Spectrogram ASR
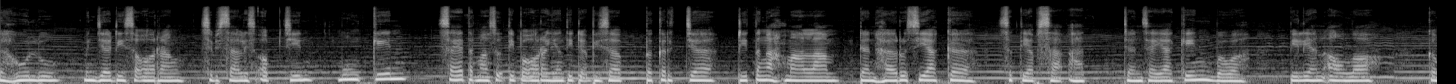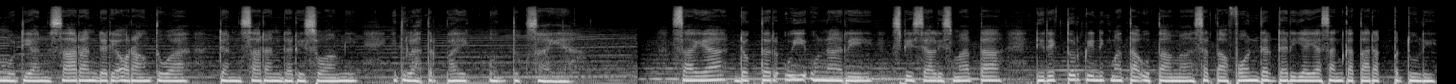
dahulu menjadi seorang spesialis objin, mungkin saya termasuk tipe orang yang tidak bisa bekerja di tengah malam dan harus siaga setiap saat. Dan saya yakin bahwa pilihan Allah, kemudian saran dari orang tua dan saran dari suami itulah terbaik untuk saya. Saya Dr. Ui Unari, spesialis mata, Direktur Klinik Mata Utama, serta founder dari Yayasan Katarak Peduli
